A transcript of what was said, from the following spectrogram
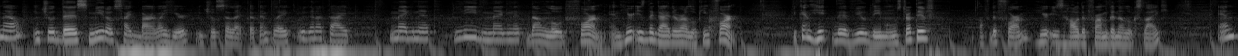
Now, into this middle sidebar right here, into select a template, we're gonna type magnet lead magnet download form and here is the guide we're looking for. You can hit the view demonstrative of the form. Here is how the form gonna looks like and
